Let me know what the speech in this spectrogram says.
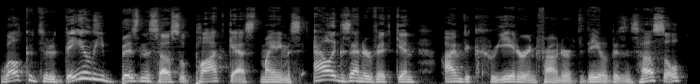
Welcome to the Daily Business Hustle podcast. My name is Alexander Vitkin. I'm the creator and founder of the Daily Business Hustle.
